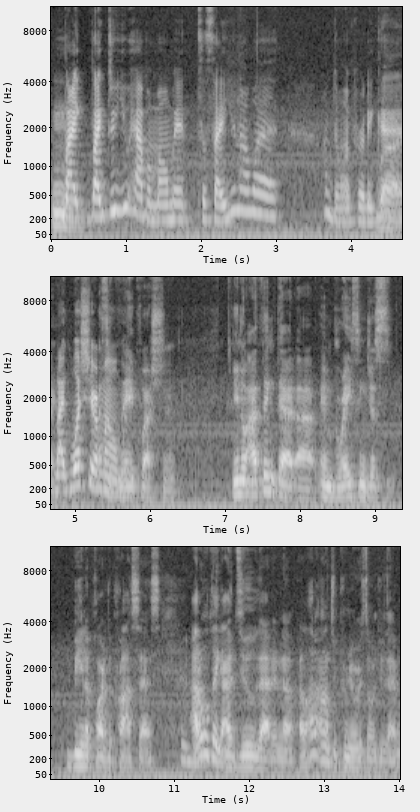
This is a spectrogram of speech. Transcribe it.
Mm. Like like do you have a moment to say, you know what? I'm doing pretty good. Right. Like what's your That's moment? Great question. You know, I think that uh, embracing just being a part of the process. Mm-hmm. I don't think I do that enough. A lot of entrepreneurs don't do that.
